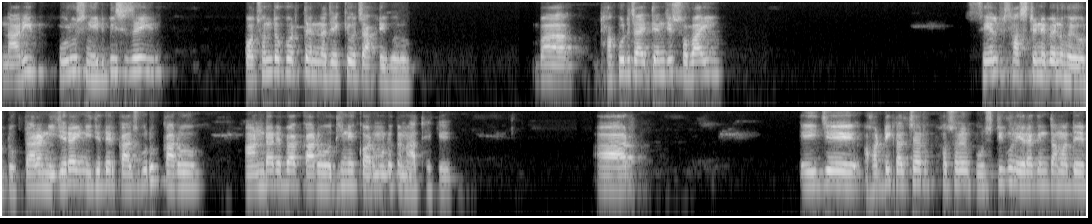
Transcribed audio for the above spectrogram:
নারী পুরুষ নির্বিশেষেই পছন্দ করতেন না যে কেউ চাকরি করুক। বা ঠাকুর চাইতেন যে সবাই সেলফ সাস্টেনেবল হয়ে উঠুক। তারা নিজেরাই নিজেদের কাজ করুক, কারও আন্ডারে বা কারও অধীনে কর্মরত না থেকে। আর এই যে হর্টিকালচার ফসলের পুষ্টিগুণ, এরা কিন্তু আমাদের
